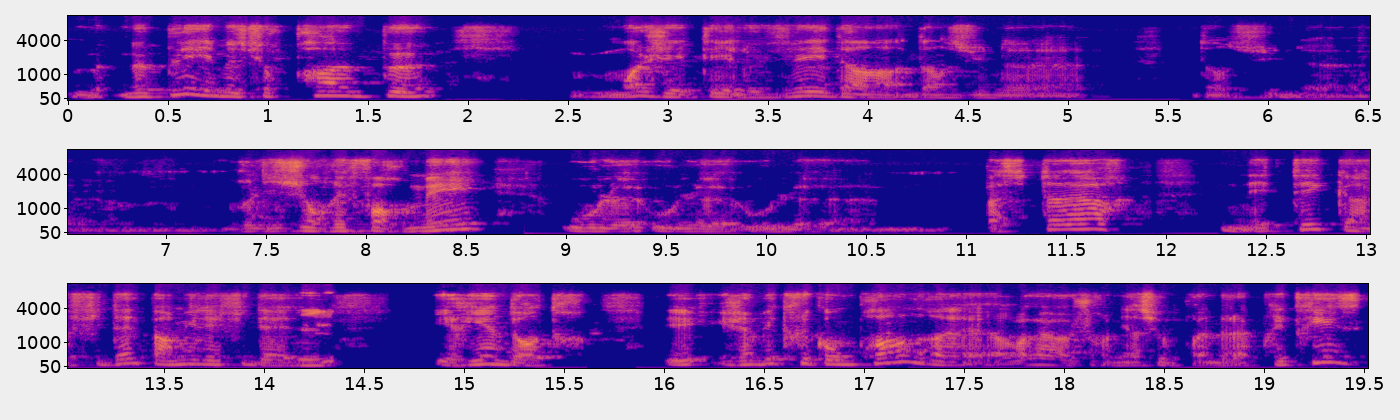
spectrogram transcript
me, me, plaît et me surprend un peu. Moi, j'ai été élevé dans, dans, une, dans une euh, religion réformée où le, où le, où le pasteur n'était qu'un fidèle parmi les fidèles et rien d'autre. Et j'avais cru comprendre, euh, voilà, je reviens sur le point de la prêtrise,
